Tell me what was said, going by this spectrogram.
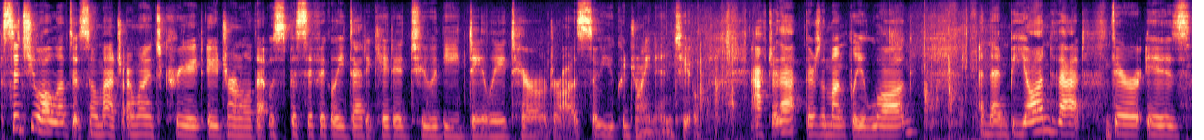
Since you all loved it so much, I wanted to create a journal that was specifically dedicated to the daily tarot draws so you could join in too. After that, there's a monthly log. And then beyond that, there is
